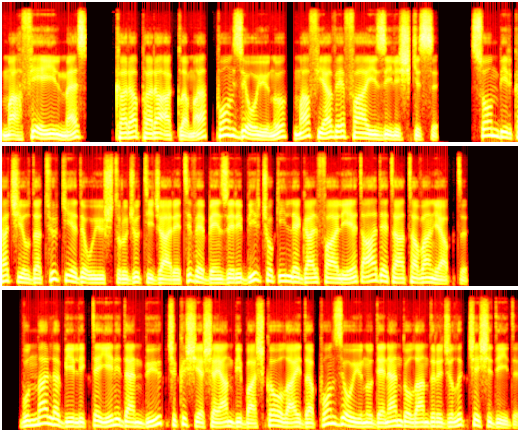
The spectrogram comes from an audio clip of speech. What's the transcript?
Mahfi Eğilmez, kara para aklama, ponzi oyunu, mafya ve faiz ilişkisi. Son birkaç yılda Türkiye'de uyuşturucu ticareti ve benzeri birçok illegal faaliyet adeta tavan yaptı. Bunlarla birlikte yeniden büyük çıkış yaşayan bir başka olay da Ponzi oyunu denen dolandırıcılık çeşidiydi.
